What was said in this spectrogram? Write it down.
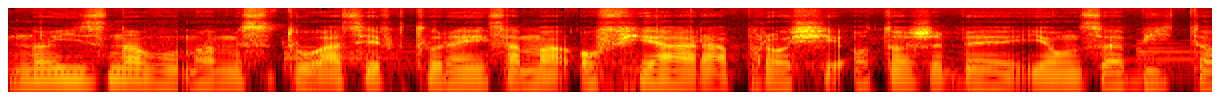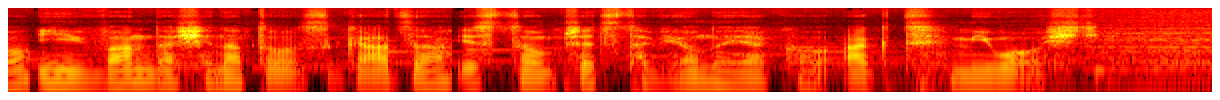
No i znowu mamy sytuację, w której sama ofiara prosi o to, żeby ją zabito i Wanda się na to zgadza. Jest to przedstawione jako akt miłości. wolności.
